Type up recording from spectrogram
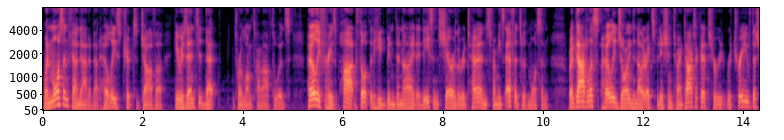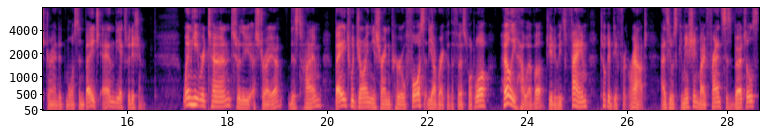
When Mawson found out about Hurley's trip to Java, he resented that for a long time afterwards. Hurley, for his part, thought that he'd been denied a decent share of the returns from his efforts with Mawson. Regardless, Hurley joined another expedition to Antarctica to re- retrieve the stranded Mawson Bage and the expedition. When he returned to the Australia, this time, Bage would join the Australian Imperial Force at the outbreak of the First World War. Hurley, however, due to his fame, took a different route, as he was commissioned by Francis Birtles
